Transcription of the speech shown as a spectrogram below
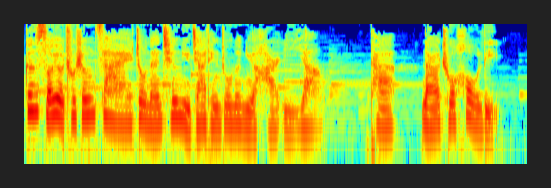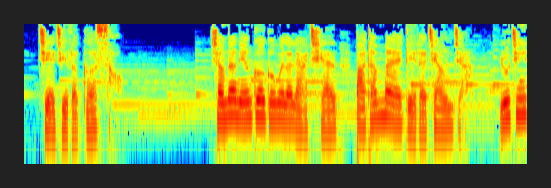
跟所有出生在重男轻女家庭中的女孩一样，她拿出厚礼接济了哥嫂。想当年哥哥为了俩钱把她卖给了江家，如今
